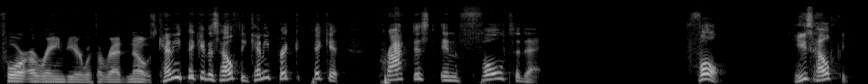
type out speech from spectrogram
for a reindeer with a red nose. Kenny Pickett is healthy. Kenny Pickett practiced in full today. Full. He's healthy.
